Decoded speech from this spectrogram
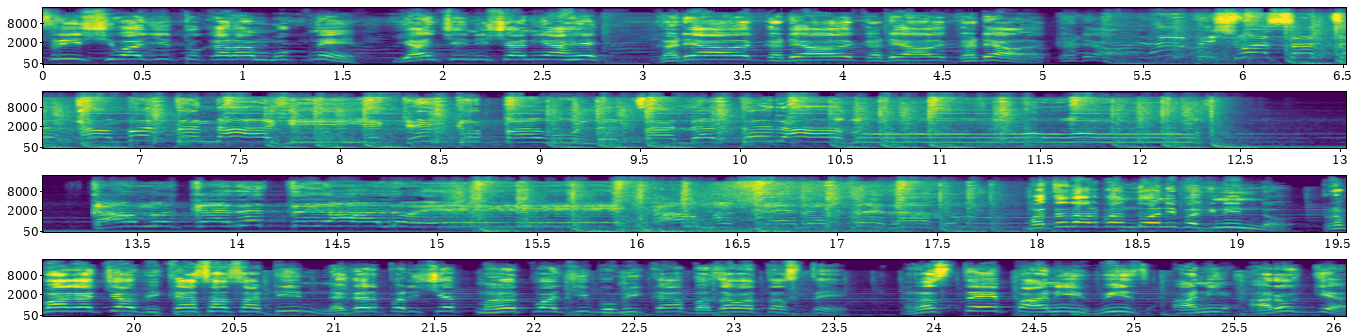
श्री शिवाजी तुकाराम मुकणे यांची निशाणी आहे. घड्याळ घड्याळ घड्याळ घड्याळ. घड्याळ विश्वासात थांबत नाही एक एक पाऊल मतदार बंधू आणि भगिनींनो प्रभागाच्या विकासासाठी नगर परिषद महत्वाची भूमिका बजावत असते. रस्ते पाणी वीज आणि आरोग्य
